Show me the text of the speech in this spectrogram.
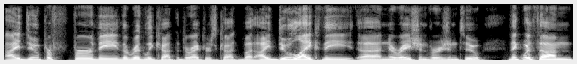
I do prefer the the Ridley cut, the director's cut, but I do like the uh, narration version too. I think with um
